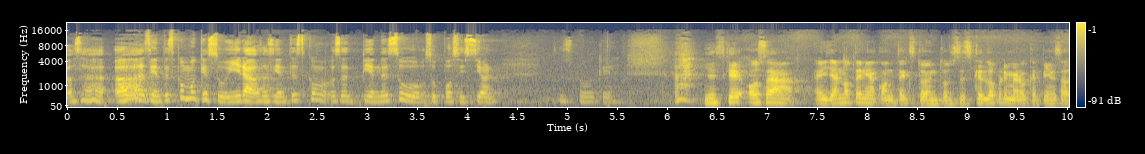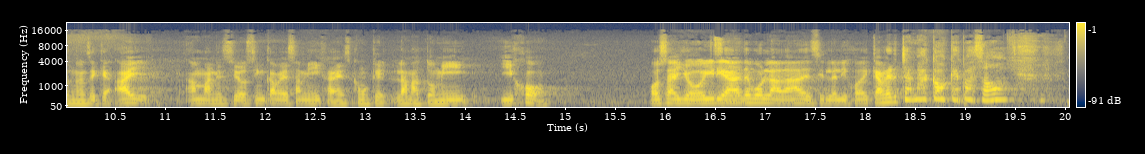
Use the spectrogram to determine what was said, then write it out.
o sea, ah, sientes como que su ira, o sea, sientes como, o sea, entiendes su, su posición. Es como que, Y es que, o sea, ella no tenía contexto, entonces, ¿qué es lo primero que piensas? No es de que, ay, amaneció sin cabeza mi hija, es como que la mató mi hijo. O sea, yo iría Sí. de volada a decirle al hijo de que, a ver, chamaco, ¿qué pasó?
